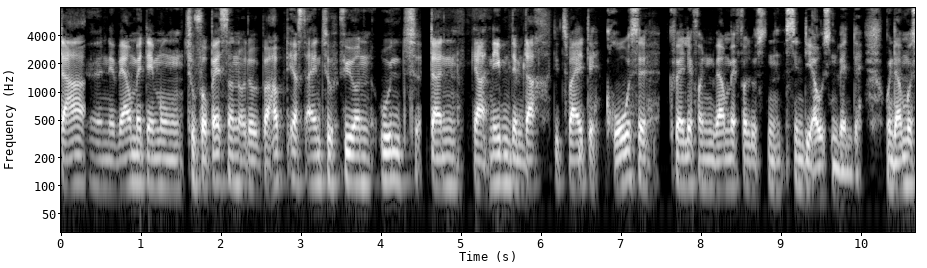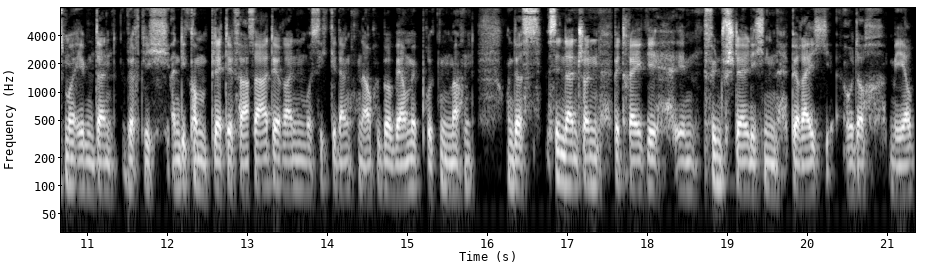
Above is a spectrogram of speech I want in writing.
da eine Wärmedämmung zu verbessern oder überhaupt erst einzuführen und dann ja neben dem Dach die zweite große Quelle von Wärmeverlusten sind die Außenwände und da muss man eben dann wirklich an die komplette Fassade ran, muss sich Gedanken auch über Wärmebrücken machen und das sind dann schon Beträge im fünfstelligen Bereich oder mehr.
